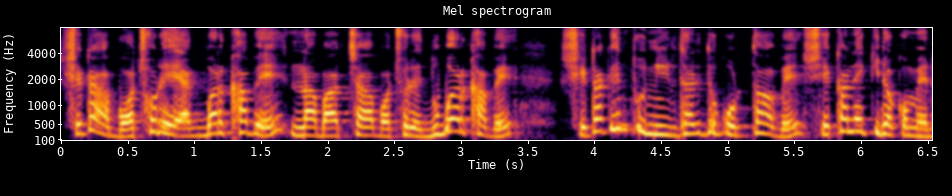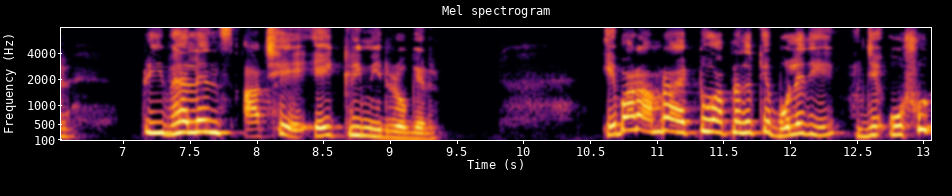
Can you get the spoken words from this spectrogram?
সেটা বছরে একবার খাবে না বাচ্চা বছরে দুবার খাবে, সেটা কিন্তু নির্ধারিত করতে হবে সেখানে কী রকমের প্রিভ্যালেন্স আছে এই কৃমির রোগের। এবার আমরা একটু আপনাদেরকে বলে দিই যে ওষুধ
